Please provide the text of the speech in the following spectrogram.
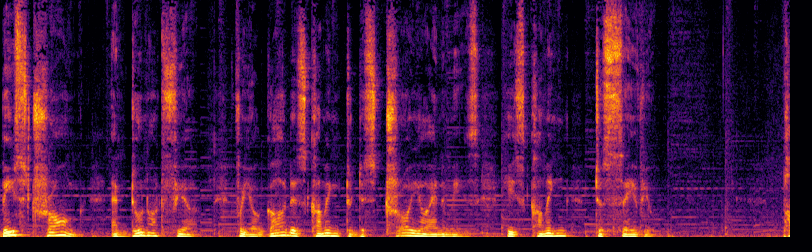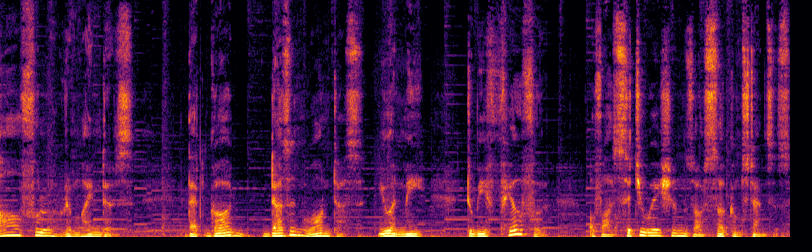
Be strong and do not fear, for your God is coming to destroy your enemies. He's coming to save you. Powerful reminders that God doesn't want us, you and me, to be fearful of our situations or circumstances,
